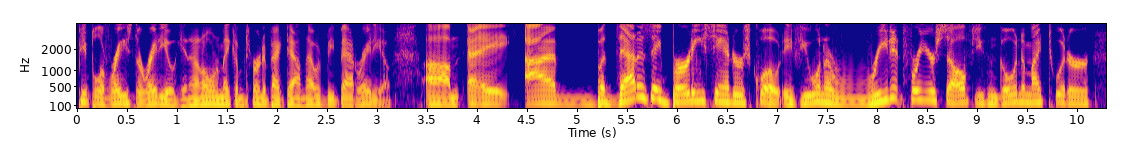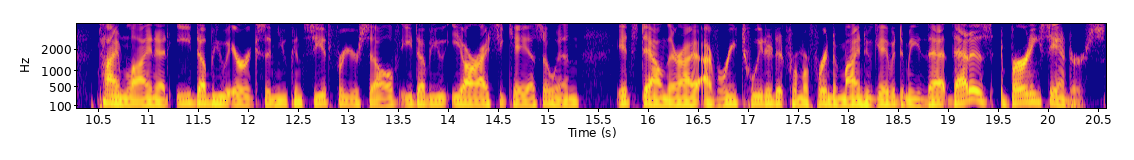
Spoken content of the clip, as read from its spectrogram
people have raised the radio again. I don't want to make them turn it back down. That would be bad radio. Um, I, I, but that is a Bernie Sanders quote. If you want to read it for yourself, you can go into my Twitter timeline at EW Erickson. You can see it for yourself. E W E R I C K S O N. It's down there. I, I've retweeted it from a friend of mine who gave it to me. That that is Bernie Sanders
